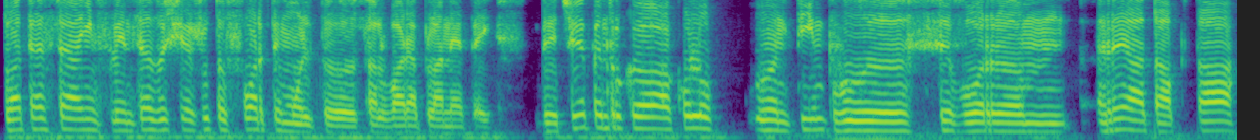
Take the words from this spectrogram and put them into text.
Toate astea influențează și ajută foarte mult uh, salvarea planetei. De ce? Pentru că acolo în timp se vor um, readapta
